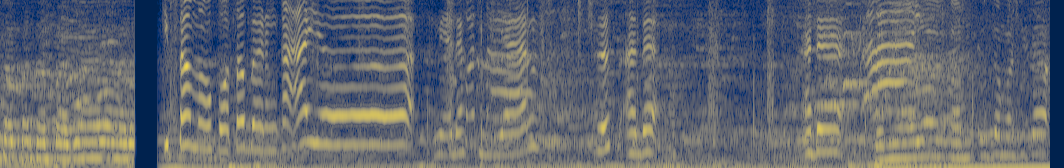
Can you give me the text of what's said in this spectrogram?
Sampah-sampahnya yang ada Kita mau foto bareng Kak Ayu. Ini ada Vian. Terus ada ada lu tau gak sih kak?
